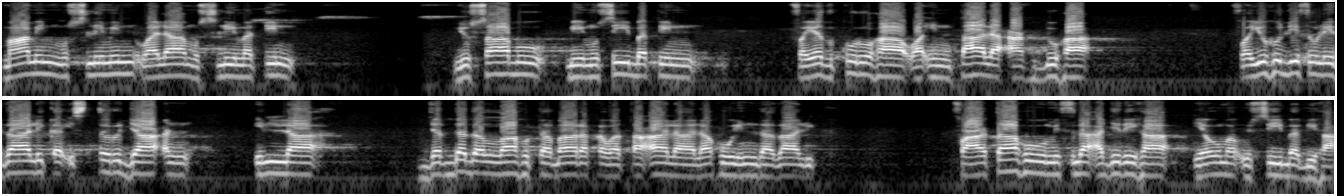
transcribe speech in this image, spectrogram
ما من مسلم ولا مسلمة يصاب بمصيبة فيذكرها وإن طال عهدها فيحدث لذلك استرجاعا إلا جدد الله تبارك وتعالى له عند ذلك فأعطاه مثل أجرها يوم أصيب بها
